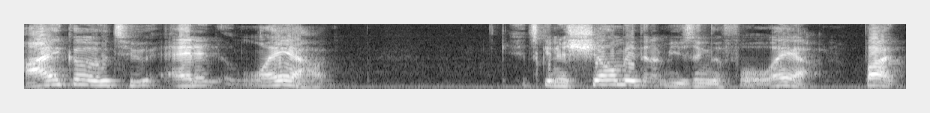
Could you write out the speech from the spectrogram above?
I go to edit layout, it's going to show me that I'm using the full layout, but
